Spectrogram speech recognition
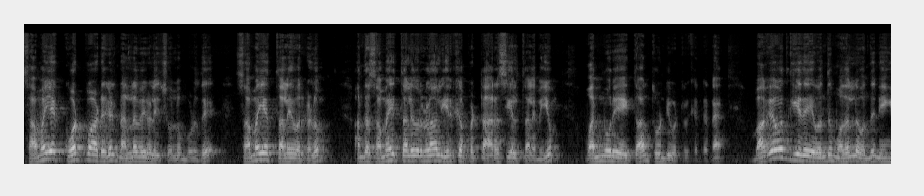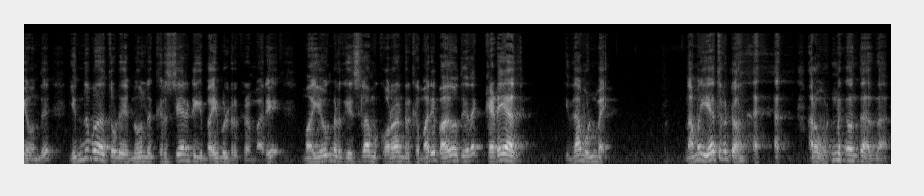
சமய கோட்பாடுகள் நல்லவைகளை சொல்லும் பொழுது சமய தலைவர்களும் அந்த சமய தலைவர்களால் ஈர்க்கப்பட்ட அரசியல் தலைமையும் வன்முறையைத்தான் தூண்டிவிட்டிருக்கின்றன. பகவத்கீதையை வந்து முதல்ல வந்து நீங்க வந்து இந்து மதத்துடைய நூலில் கிறிஸ்டியானிட்டிக்கு பைபிள் இருக்கிற மாதிரி ம- இவங்களுக்கு இஸ்லாம் குரான் இருக்கிற மாதிரி பகவத்கீதை கிடையாது. இதுதான் உண்மை. நம்ம ஏத்துக்கிட்டோம். ஆனா உண்மை வந்து அதுதான்.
